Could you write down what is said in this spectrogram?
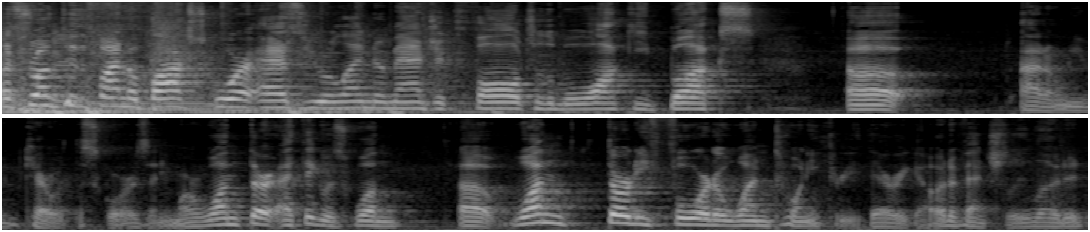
Let's run through the final box score as the Orlando Magic fall to the Milwaukee Bucks. Uh, I don't even care what the score is anymore. One third, I think it was one uh, 134 to 123. There we go. It eventually loaded.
